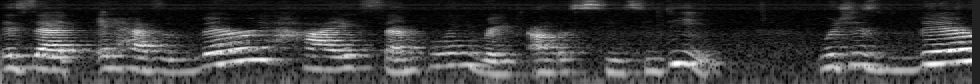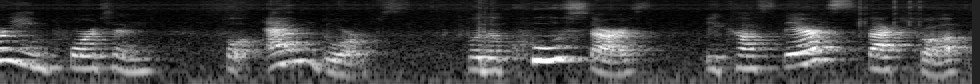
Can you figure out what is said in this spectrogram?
is that it has a very high sampling rate on the CCD, which is very important for M dwarfs, for the cool stars, because their spectra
